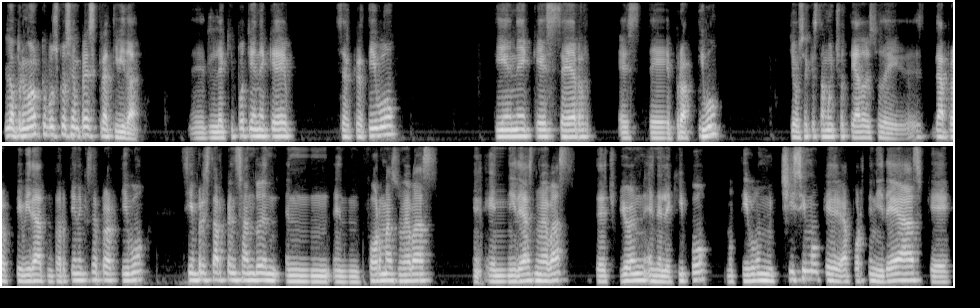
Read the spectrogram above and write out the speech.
Lo primero que busco siempre es creatividad. El equipo tiene que ser creativo, tiene que ser este, proactivo, yo sé que está muy choteado eso de, la proactividad, pero tiene que ser proactivo, siempre estar pensando en, en, formas nuevas, en, ideas nuevas. De hecho, yo en, el equipo motivo muchísimo que aporten ideas, que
